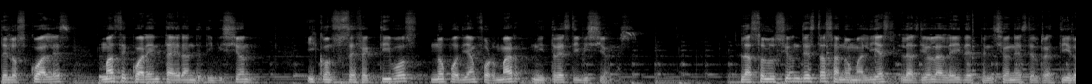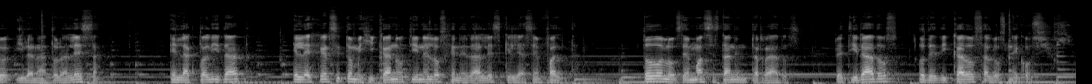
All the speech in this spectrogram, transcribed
de los cuales más de 40 eran de división, y con sus efectivos no podían formar ni tres divisiones. La solución de estas anomalías las dio la ley de pensiones del retiro y la naturaleza. En la actualidad, el ejército mexicano tiene los generales que le hacen falta. Todos los demás están enterrados, retirados o dedicados a los negocios.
